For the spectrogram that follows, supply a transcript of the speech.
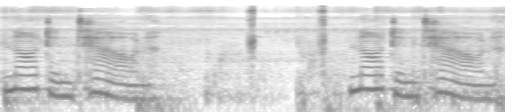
Not in town. Not in town.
